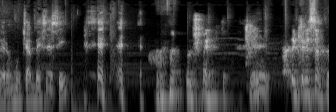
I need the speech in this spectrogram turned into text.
pero muchas veces sí. Perfecto. Interesante,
